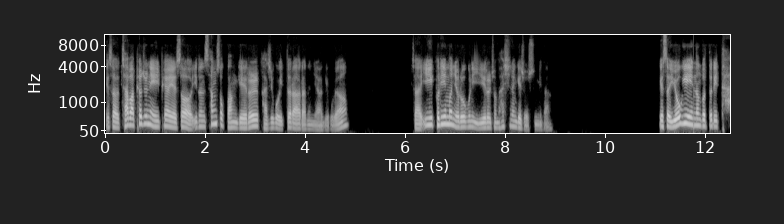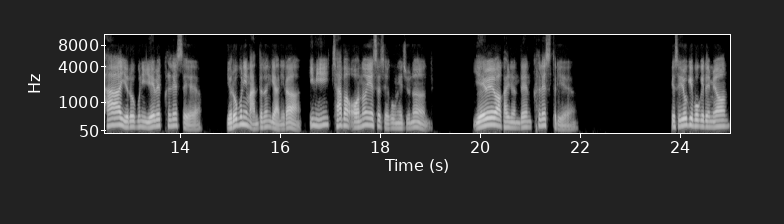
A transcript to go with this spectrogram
그래서 자바 표준 API에서 이런 상속 관계를 가지고 있더라라는 이야기고요. 자, 이 그림은 여러분이 이해를 좀 하시는 게 좋습니다. 그래서 여기에 있는 것들이 다 여러분이 예외 클래스예요. 여러분이 만드는 게 아니라 이미 자바 언어에서 제공해주는 예외와 관련된 클래스들이에요. 그래서 여기 보게 되면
